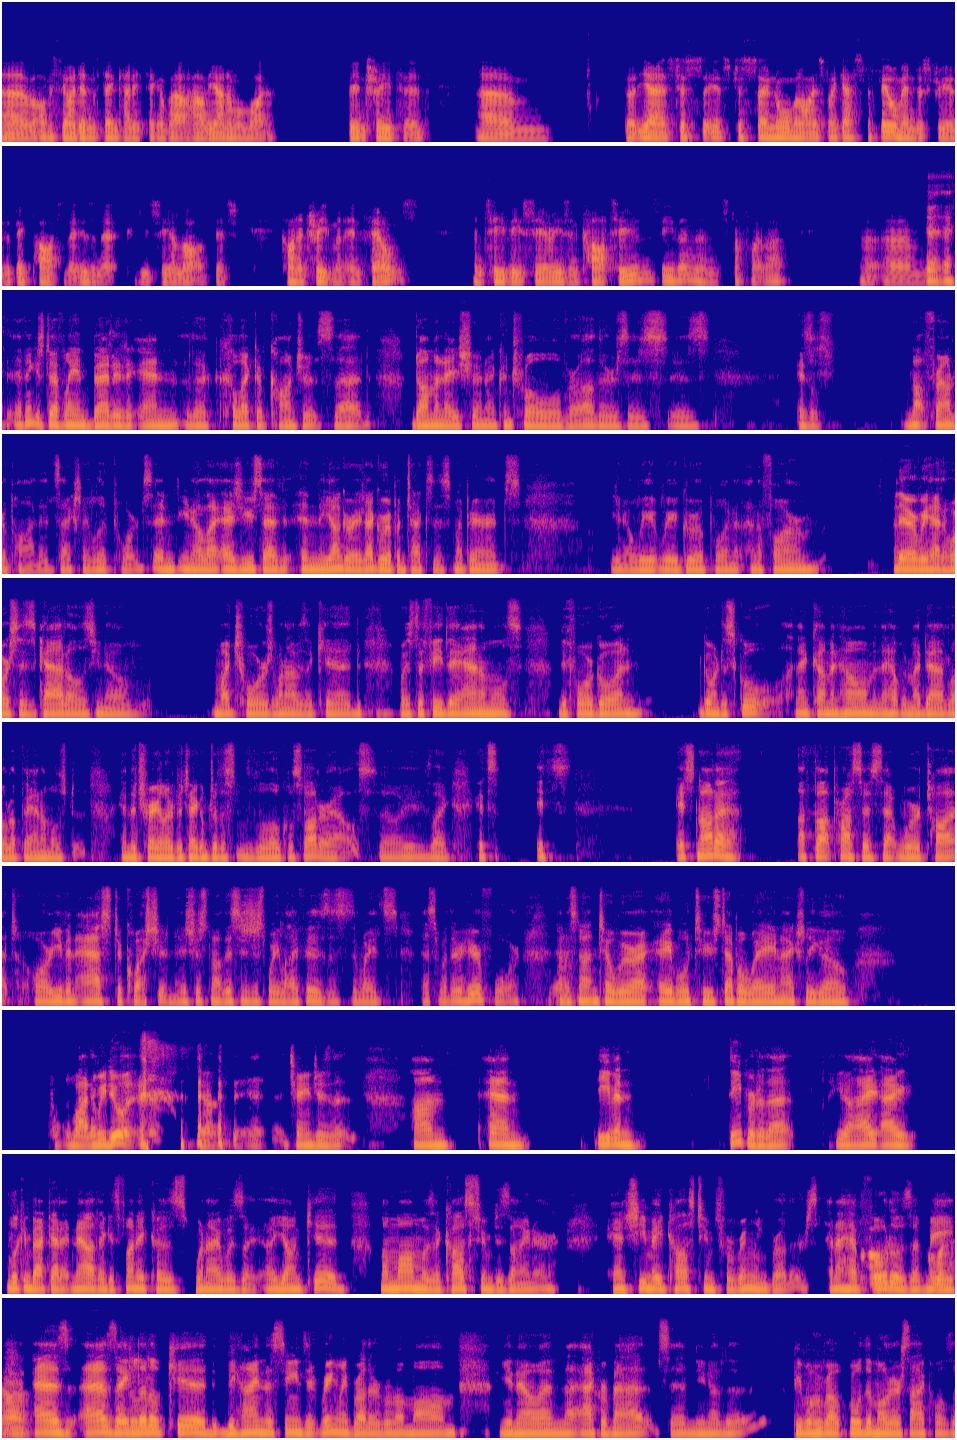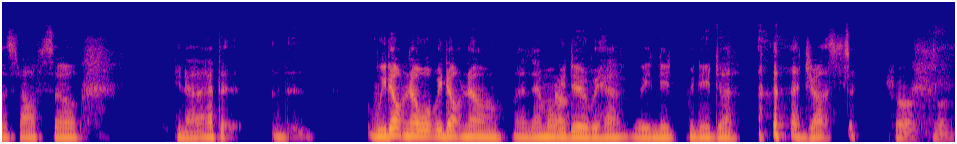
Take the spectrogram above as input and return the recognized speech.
uh, obviously, I didn't think anything about how the animal might have been treated. Um, but yeah, it's just it's just so normalized. I guess the film industry is a big part of it, isn't it? Because we see a lot of this kind of treatment in films and TV series and cartoons even and stuff like that. Uh, um, yeah, I, th- I, think it's definitely embedded in the collective conscience that domination and control over others is is is not frowned upon. It's actually looked towards. And you know, like as you said, in the younger age, I grew up in Texas. My parents, you know, we we grew up on, on a farm. There, we had horses, cattle. You know, my chores when I was a kid was to feed the animals before going going to school and then coming home and then helping my dad load up the animals in the trailer to take them to the, the local slaughterhouse. So he's like, it's it's it's not a a thought process that we're taught or even asked to question. It's just no, this is just the way life is. This is the way it's that's what they're here for. Yeah. And it's not until we're able to step away and actually go, why do we do it? Yeah. it changes it. Um, and even deeper to that, you know, I, I looking back at it now, I think it's funny because when I was a, a, young kid, my mom was a costume designer and she made costumes for Ringling Brothers. And I have oh, photos of oh me oh as as a little kid behind the scenes at Ringling Brothers with my mom, you know, and the acrobats and you know the people who rode, rode the motorcycles and stuff. So, you know, at the, the we don't know what we don't know, and then when yeah. we do, we have we need we need to adjust. Sure, sure.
